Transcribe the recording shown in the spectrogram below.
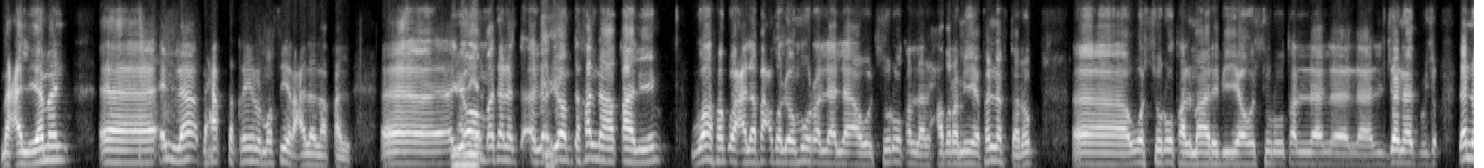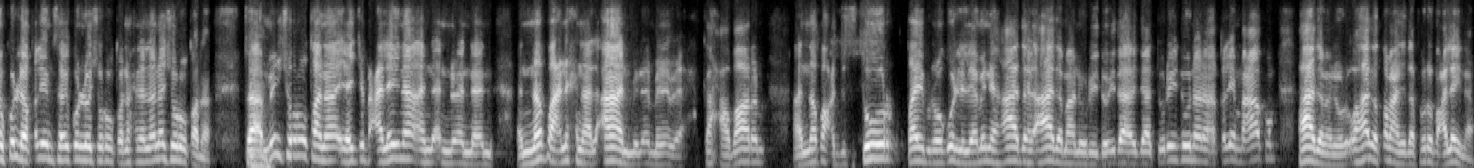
مع اليمن إلا بحق تقرير المصير على الأقل. آه، يعني اليوم مثلا اليوم دخلنا اقاليم وافقوا على بعض الأمور أو الشروط الحضرمية فلنفترض آه، والشروط الماربية والشروط الجند لأنه كل إقليم سيكون له شروطه نحن لنا شروطنا. فمن شروطنا يجب علينا ان ان نضع نحن الآن من كحضارم أن نضع دستور. طيب نقول لليمني هذا هذا ما نريده إذا إذا تريدون أقليم معاكم هذا ما نريد. وهذا طبعا إذا فرض علينا.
